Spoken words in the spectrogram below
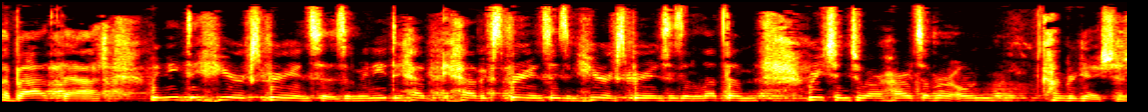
about that, we need to hear experiences, and we need to have, have experiences and hear experiences and let them reach into our hearts of our own congregation.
